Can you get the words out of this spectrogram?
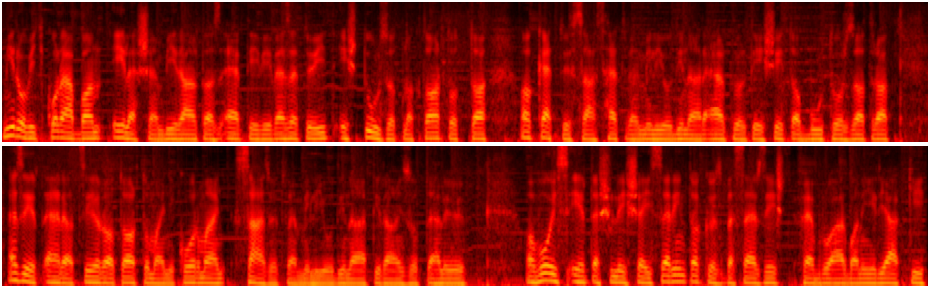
Mirovic korábban élesen bírálta az RTV vezetőit és túlzottnak tartotta a 270 millió dinár elköltését a bútorzatra, ezért erre a célra a tartományi kormány 150 millió dinárt irányzott elő. A Voice értesülései szerint a közbeszerzést februárban írják ki,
